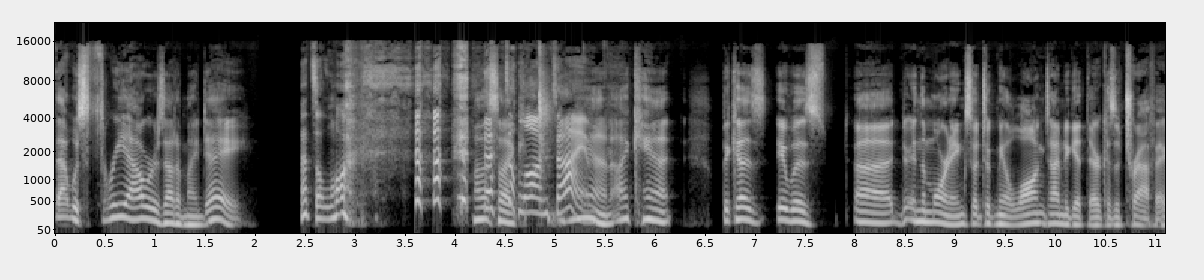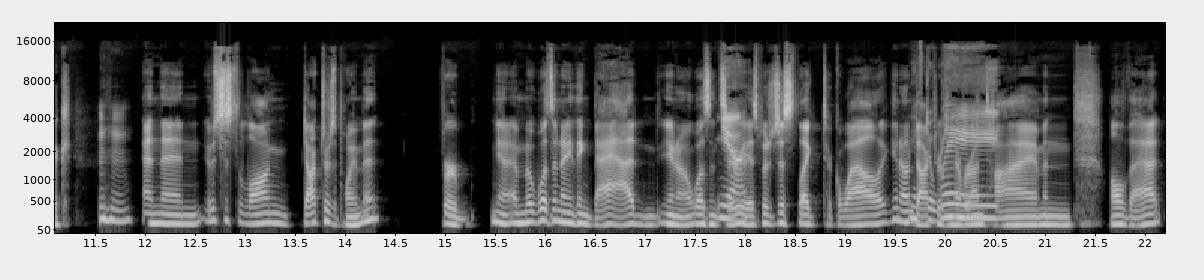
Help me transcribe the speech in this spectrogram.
That was three hours out of my day. That's a long. That's like, a long time. Man, I can't because it was uh, in the morning, so it took me a long time to get there because of traffic, hmm and then it was just a long doctor's appointment for you know, I mean, it wasn't anything bad, you know, it wasn't Yeah. serious, but it just like took a while. You know, You doctors never on time and all that,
